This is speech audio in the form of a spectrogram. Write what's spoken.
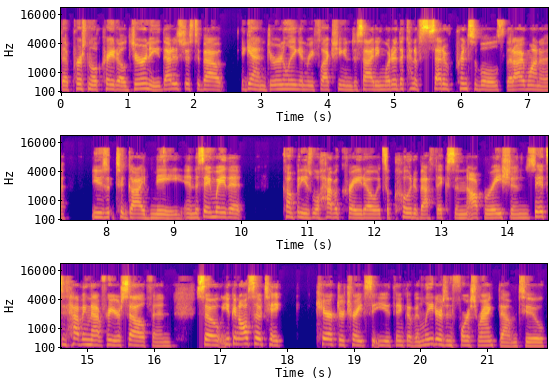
the personal credo journey. That is just about again, journaling and reflection and deciding what are the kind of set of principles that I want to use to guide me in the same way that companies will have a credo. It's a code of ethics and operations. It's having that for yourself. And so you can also take character traits that you think of in leaders and force rank them to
